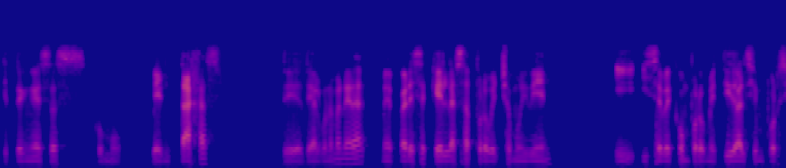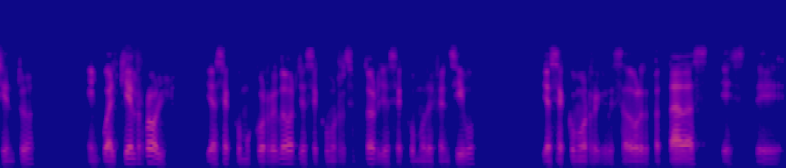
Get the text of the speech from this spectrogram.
que tenga esas como ventajas de, de, alguna manera, me parece que él las aprovecha muy bien y, y se ve comprometido al 100% en cualquier rol, ya sea como corredor, ya sea como receptor, ya sea como defensivo, ya sea como regresador de patadas, este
